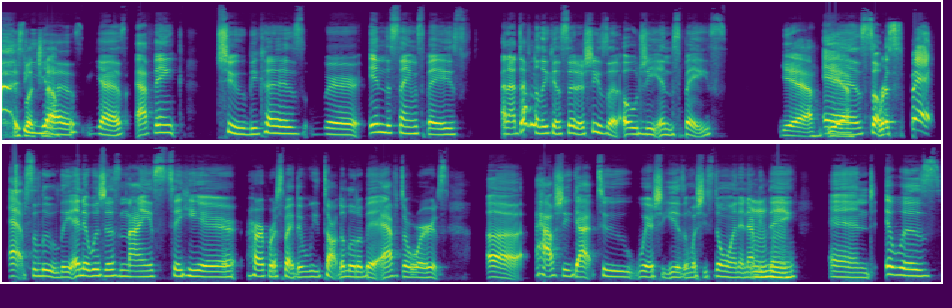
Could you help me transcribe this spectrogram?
Just let you know. yes, yes. I think too because we're in the same space, and I definitely consider she's an OG in space, Yeah, and yeah. so Respect. Absolutely. And it was just nice to hear her perspective. We talked a little bit afterwards, uh, how she got to where she is and what she's doing and everything. Mm-hmm. And it was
